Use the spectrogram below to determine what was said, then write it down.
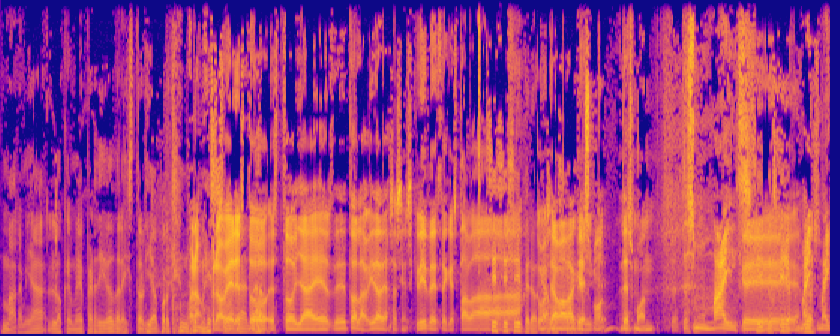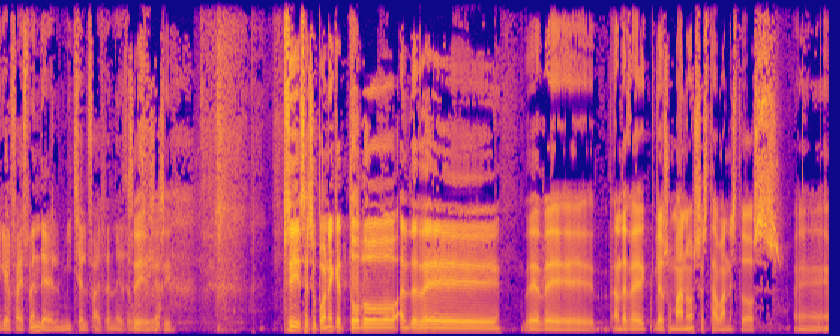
Madre mía, lo que me he perdido de la historia porque no Bueno, me pero a ver, esto, nada. esto ya es de toda la vida de Assassin's Creed, desde que estaba... Sí, sí, sí, pero ¿Cómo se llamaba? que-? Desmond. Desmond. Desmond Miles. Que- Sí, es que yo- Mi- yo- Michael Fassbender, el Mitchell Fassbender. según Sí, se sí, sí. Sí, se supone que todo antes de, de- de- antes de los humanos estaban estos eh,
